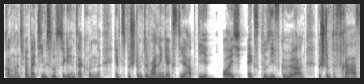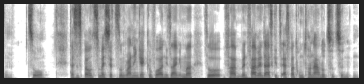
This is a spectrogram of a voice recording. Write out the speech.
Kommen manchmal bei Teams lustige Hintergründe. Gibt es bestimmte Running Gags, die ihr habt, die euch exklusiv gehören? Bestimmte Phrasen. So. Das ist bei uns zum Beispiel jetzt so ein Running Gag geworden. Die sagen immer so, wenn Fabian da ist, geht es erstmal darum, Tornado zu zünden.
